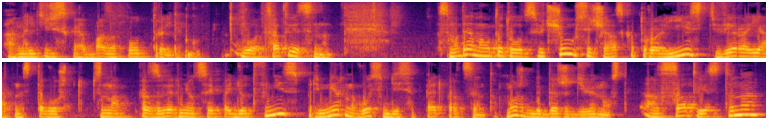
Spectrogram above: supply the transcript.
аналитическая база по трейдингу. Вот, соответственно, смотря на вот эту вот свечу сейчас, которая есть, вероятность того, что цена развернется и пойдет вниз, примерно 85%, может быть даже 90%. А, соответственно,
